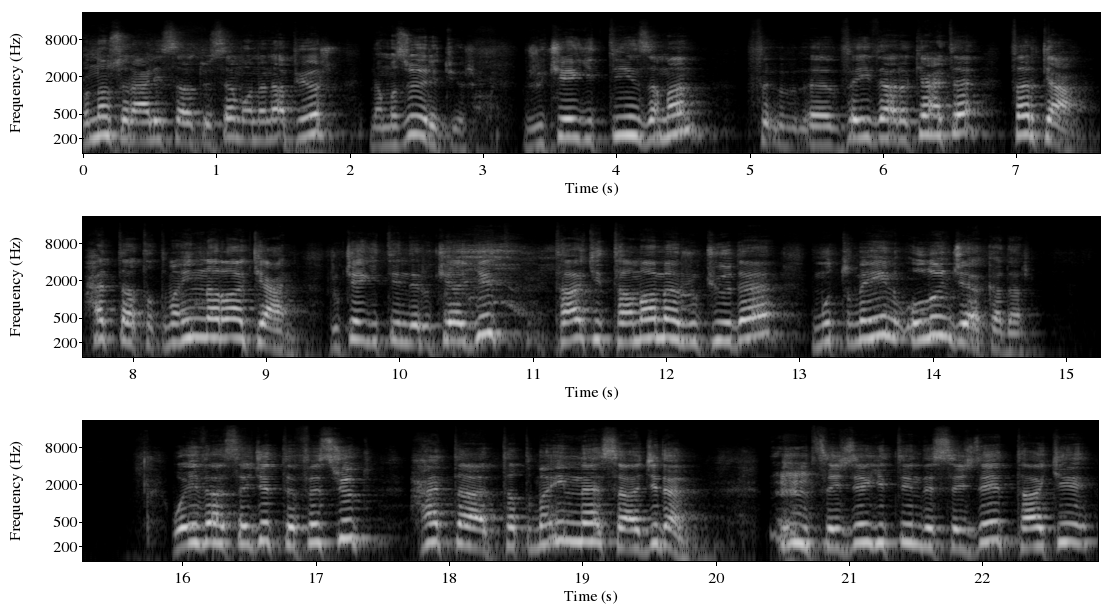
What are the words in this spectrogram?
Ondan sonra aleyhissalatü vesselam ona ne yapıyor? Namazı öğretiyor. Rüküye gittiğin zaman فَاِذَا رَكَعْتَ فَرْكَعْ hatta تَطْمَئِنَّ رَاكِعًا Rüküye gittiğinde rüküye git ta ki tamamen rüküde mutmain oluncaya kadar. وَاِذَا سَجَدْتَ فَسْجُدْ hatta تَطْمَئِنَّ سَاجِدًا secdeye gittiğinde secde ta ki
